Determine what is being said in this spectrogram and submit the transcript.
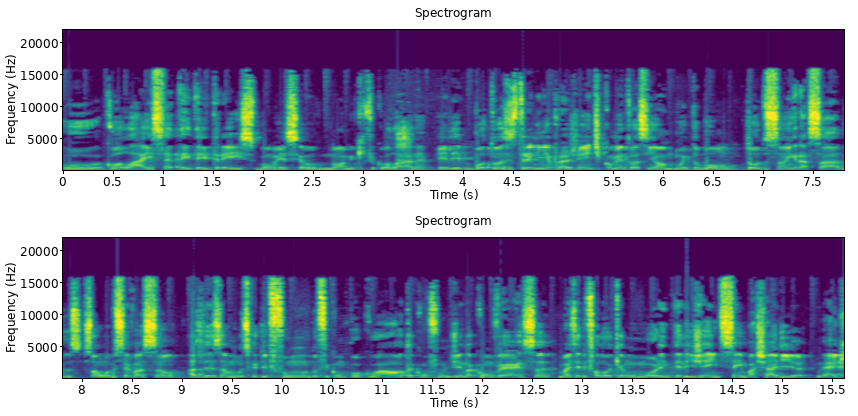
O Colai73, bom, esse é o nome que ficou lá, né? Ele botou as estrelinhas pra gente e comentou assim, ó. Muito bom, todos são engraçados. Só uma observação. Às vezes a música de fundo fica um pouco alta, confundindo a conversa, mas ele falou que é um humor inteligente sem baixaria. Mac,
